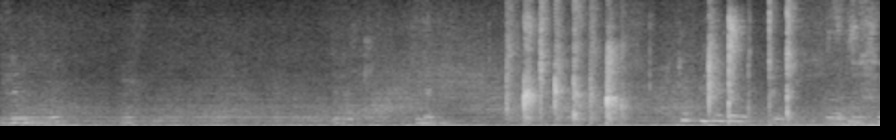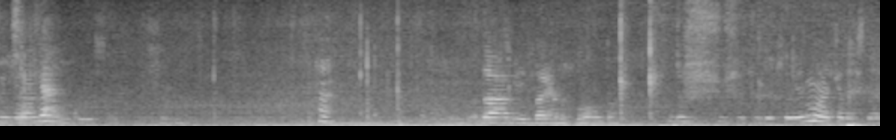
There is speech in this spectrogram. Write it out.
Dilerim mi? Diledim. Çok güzel oldu. Şöyle Sen gel. gel. Daha bir dayanıklı oldu. Dur şu şekilde koyalım arkadaşlar.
